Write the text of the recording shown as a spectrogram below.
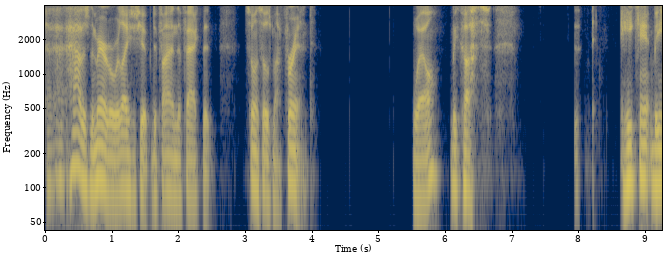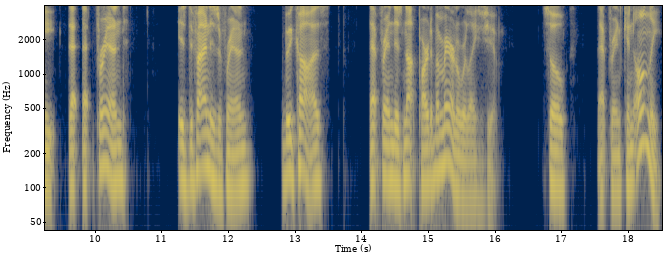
How does the marital relationship define the fact that so and so is my friend? Well, because he can't be that that friend is defined as a friend because that friend is not part of a marital relationship. So that friend can only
